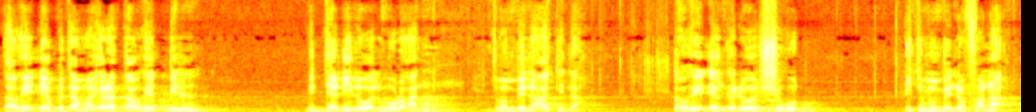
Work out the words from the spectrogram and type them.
Tauhid yang pertama ialah tauhid bil bil dalil wal burhan itu membina akidah. Tauhid yang kedua syuhud itu membina fana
